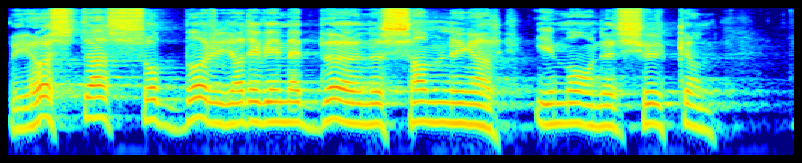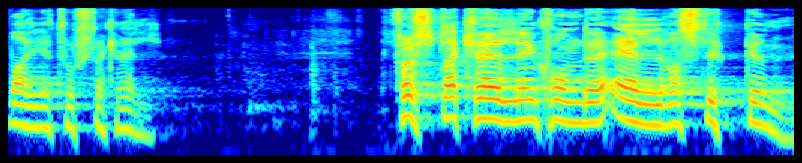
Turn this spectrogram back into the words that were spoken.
Och I höstas så började vi med bönesamlingar i Immanuelskyrkan varje torsdagkväll. Första kvällen kom det elva stycken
